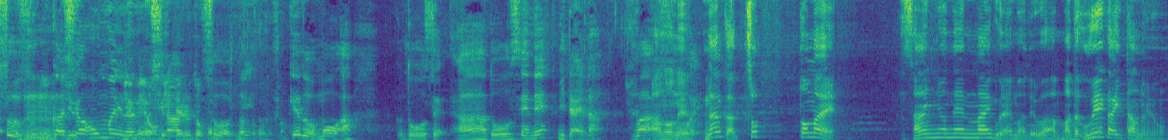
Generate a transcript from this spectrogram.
そうそう、昔はほんまに何も知らん。夢を見てるとこもあったけどもう、あ、どうせ、ああ、どうせね、みたいな。まあ、あのねなんかちょっと前、3、4年前ぐらいまでは、まだ上がいたのよ。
